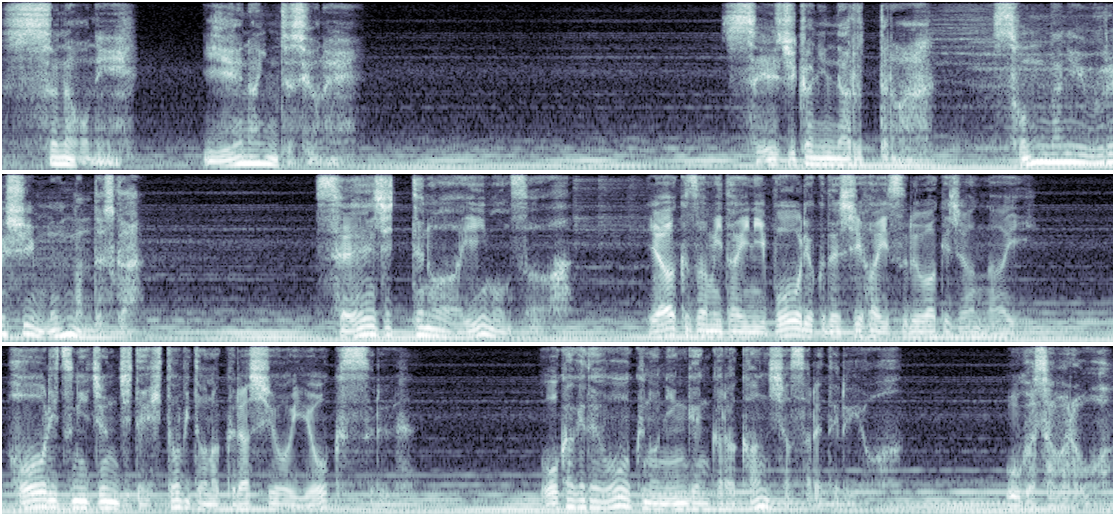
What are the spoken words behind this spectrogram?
素直に言えないんですよね。政治家になるってのはそんなに嬉しいもんなんですか？政治ってのはいいもんさ。ヤクザみたいに暴力で支配するわけじゃない。法律に準じて人々の暮らしを良くする。おかげで多くの人間から感謝されてるよ。小笠原を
